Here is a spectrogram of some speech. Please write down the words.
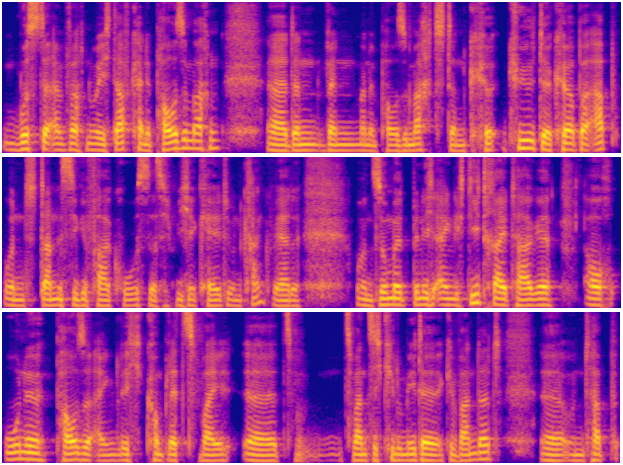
wusste einfach nur, ich darf keine Pause machen. Äh, dann, wenn man eine Pause macht, dann kühlt der Körper ab und dann ist die Gefahr groß, dass ich mich erkälte und krank werde. Und somit bin ich eigentlich die drei Tage auch ohne Pause eigentlich komplett zwei, äh, 20 Kilometer gewandert äh, und habe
